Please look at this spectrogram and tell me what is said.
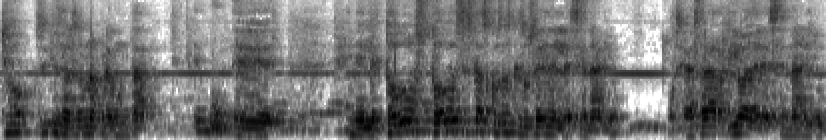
Yo sí quisiera hacer una pregunta. Eh, en el, todos, todas estas cosas que suceden en el escenario, o sea, estar arriba del escenario,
